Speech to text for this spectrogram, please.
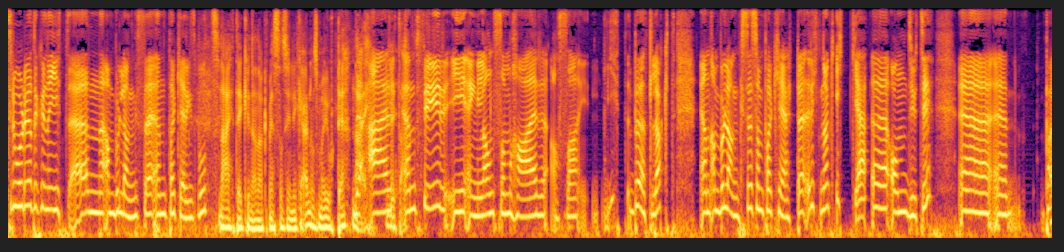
Tror du at du kunne gitt en ambulanse en parkeringsbot? Nei, det kunne jeg nok mest sannsynlig ikke. Er det noen som har gjort det? Nei. Det er litt en fyr i England som har altså gitt bøtelagt en ambulanse som parkerte, riktignok ikke eh, on duty. pa,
